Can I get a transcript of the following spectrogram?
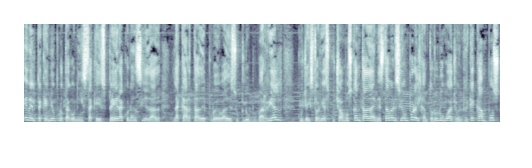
en el pequeño protagonista que espera con ansiedad la carta de prueba de su club barrial, cuya historia escuchamos cantada en esta versión por el cantor uruguayo Enrique Campos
